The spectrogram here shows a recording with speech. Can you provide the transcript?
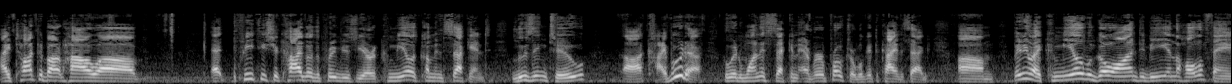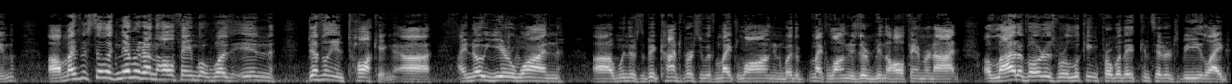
I talked about how uh, at PT Chicago the previous year, Kamiel had come in second, losing to uh, Kai Budde, who had won his second ever Pro Tour. We'll get to Kai in a sec. Um, but anyway, Kamiel would go on to be in the Hall of Fame. Uh, Mike Pustilnik never got in the Hall of Fame, but was in definitely in talking. Uh, I know year one. Uh, when there's a big controversy with Mike Long and whether Mike Long deserved to be in the Hall of Fame or not, a lot of voters were looking for what they considered to be like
